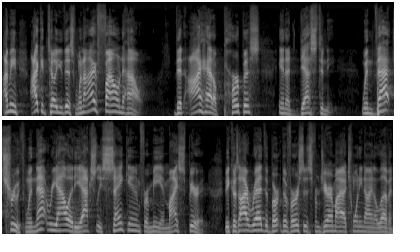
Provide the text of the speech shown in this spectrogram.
I mean, I could tell you this when I found out that I had a purpose and a destiny, when that truth, when that reality actually sank in for me in my spirit, because I read the, the verses from Jeremiah 29 11.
